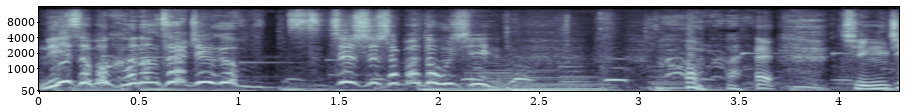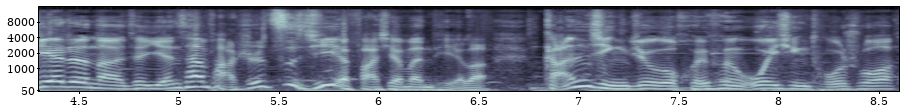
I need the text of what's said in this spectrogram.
你怎么可能在这个？这是什么东西？后来紧接着呢，这延参法师自己也发现问题了，赶紧就回复微信图说：“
